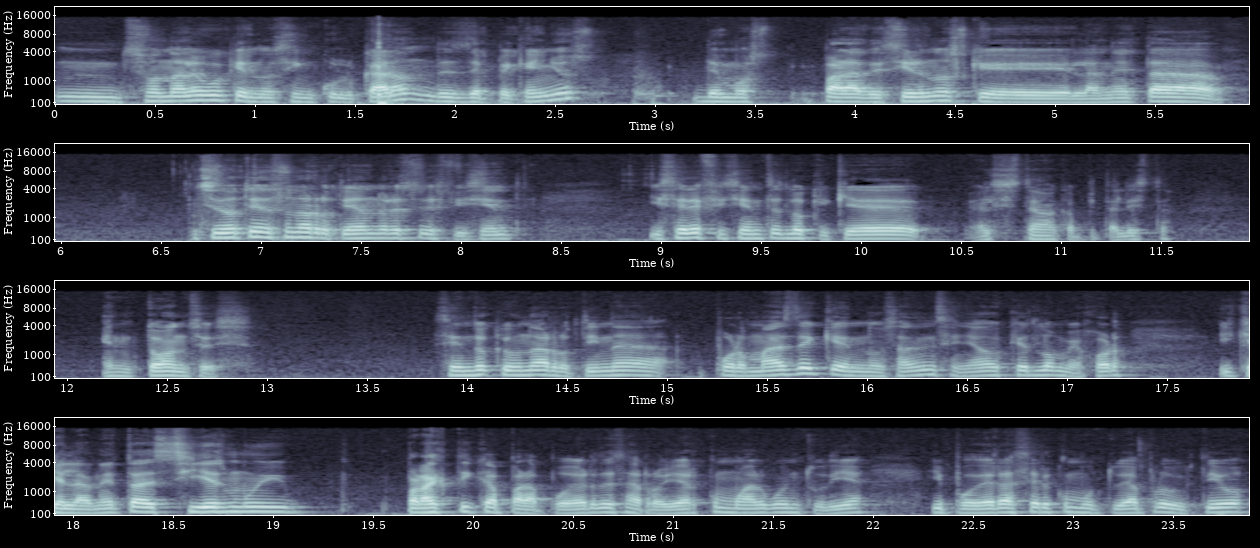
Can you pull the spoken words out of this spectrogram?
mm, son algo que nos inculcaron desde pequeños demos- para decirnos que la neta si no tienes una rutina no eres eficiente y ser eficiente es lo que quiere el sistema capitalista. Entonces, siento que una rutina, por más de que nos han enseñado que es lo mejor y que la neta sí es muy práctica para poder desarrollar como algo en tu día y poder hacer como tu día productivo,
